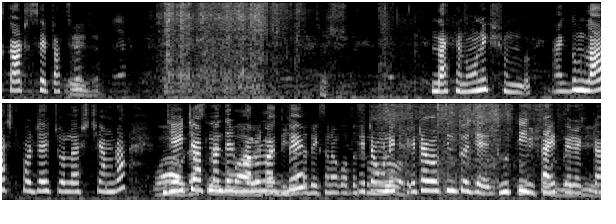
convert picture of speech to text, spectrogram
স্কার্ট সেট আছে। এই যে। দেখেন অনেক সুন্দর। একদম লাস্ট পর্যায়ে চলে আসছি আমরা। যেটা আপনাদের ভালো লাগবে এটা অনেক এটাও কিন্তু এই যে ধুতি টাইপের একটা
